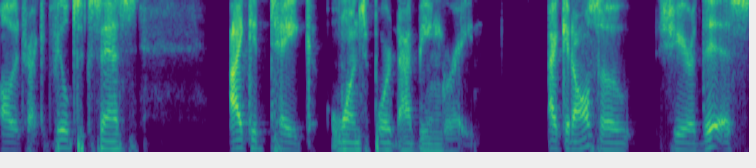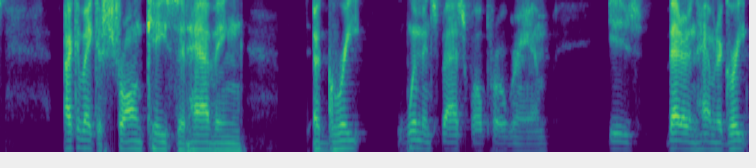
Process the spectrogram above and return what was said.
all the track and field success. I could take one sport not being great. I could also share this. I could make a strong case that having a great women's basketball program is better than having a great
